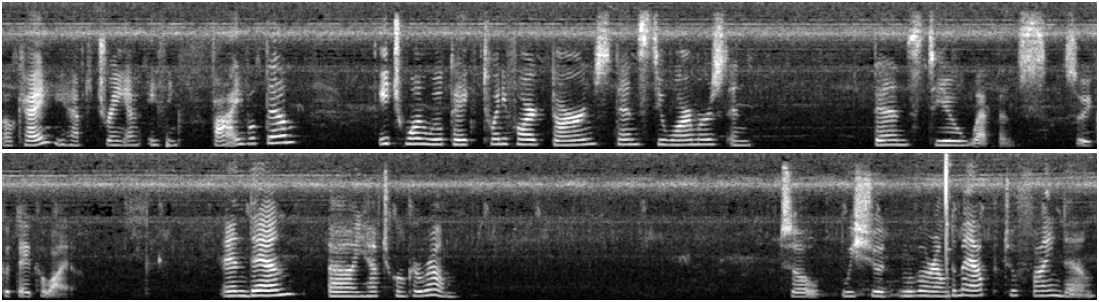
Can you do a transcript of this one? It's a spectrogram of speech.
Okay, you have to train, I think, five of them. each one will take 24 turns, 10 steel armors, and 10 steel weapons. So it could take a while. And then uh, you have to conquer Rome. So we should move around the map to find them.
